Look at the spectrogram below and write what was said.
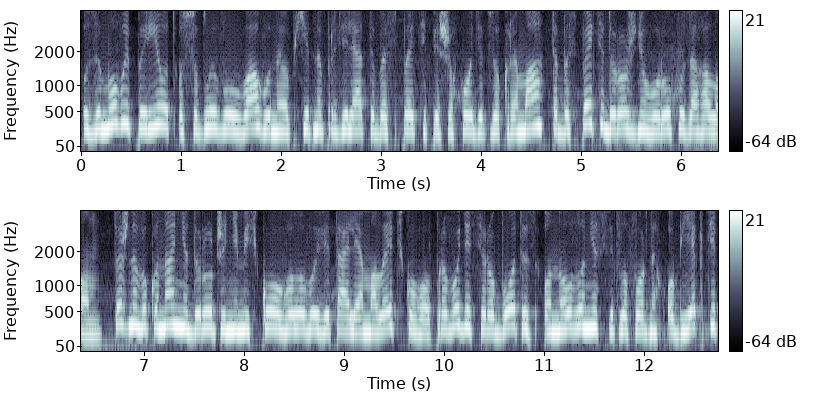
У зимовий період особливу увагу необхідно приділяти безпеці пішоходів, зокрема, та безпеці дорожнього руху загалом. Тож на виконання доручення міського голови Віталія Малецького проводяться роботи з оновлення світлофорних об'єктів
